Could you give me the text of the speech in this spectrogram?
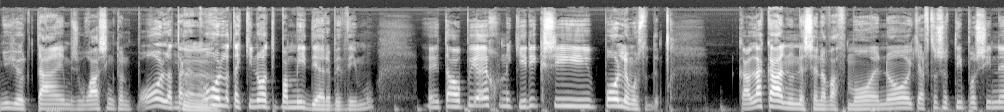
New York Times, Washington όλα τα, Ναι, ναι, ναι. όλα τα κοινότυπα media ρε παιδί μου ε, τα οποία έχουν κηρύξει πόλεμο στον Καλά κάνουν σε ένα βαθμό ενώ και αυτός ο τύπος είναι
